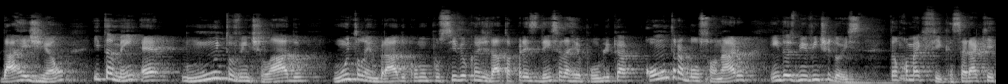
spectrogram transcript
da região, e também é muito ventilado, muito lembrado como possível candidato à presidência da República contra Bolsonaro em 2022. Então, como é que fica? Será que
